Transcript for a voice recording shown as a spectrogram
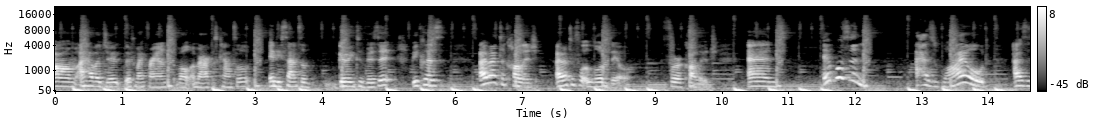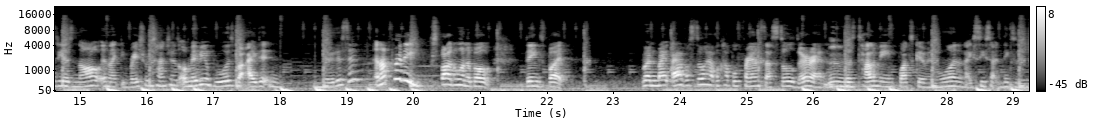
um, I have a joke with my friends about America's canceled in the sense of going to visit because I went to college. I went to Fort Lauderdale for college, and it wasn't as wild as it is now in like the racial tensions, or maybe it was, but I didn't notice it. And I'm pretty spot on about things, but when my I have, still have a couple friends that's still there and Mm. was telling me what's going on, and I see certain things in the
